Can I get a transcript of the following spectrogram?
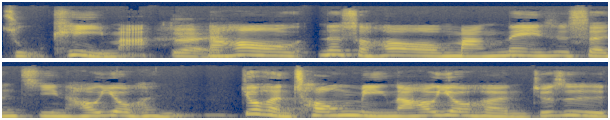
主 key 嘛，对。然后那时候忙内是生机，然后又很就很聪明，然后又很就是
